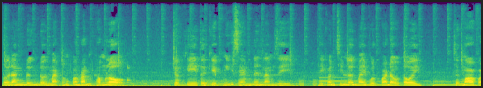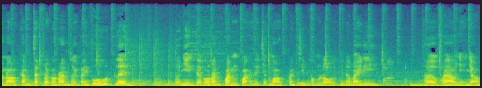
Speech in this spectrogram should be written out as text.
tôi đang đứng đối mặt với một con rắn khổng lồ trước khi tôi kịp nghĩ xem nên làm gì thì con chim lớn bay vụt qua đầu tôi chiếc mò của nó cắm chặt vào con rắn rồi bay vút lên Tôi nhìn theo con rắn quằn quại dưới chiếc mỏ của con chim khổng lồ khi nó bay đi. Thở phào nhẹ nhõm,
